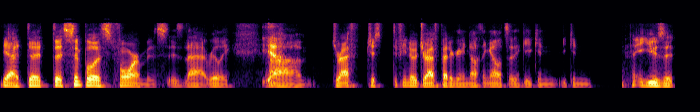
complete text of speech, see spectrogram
yeah, the the simplest form is is that really. Yeah. Um, draft just if you know draft pedigree and nothing else, I think you can you can use it,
